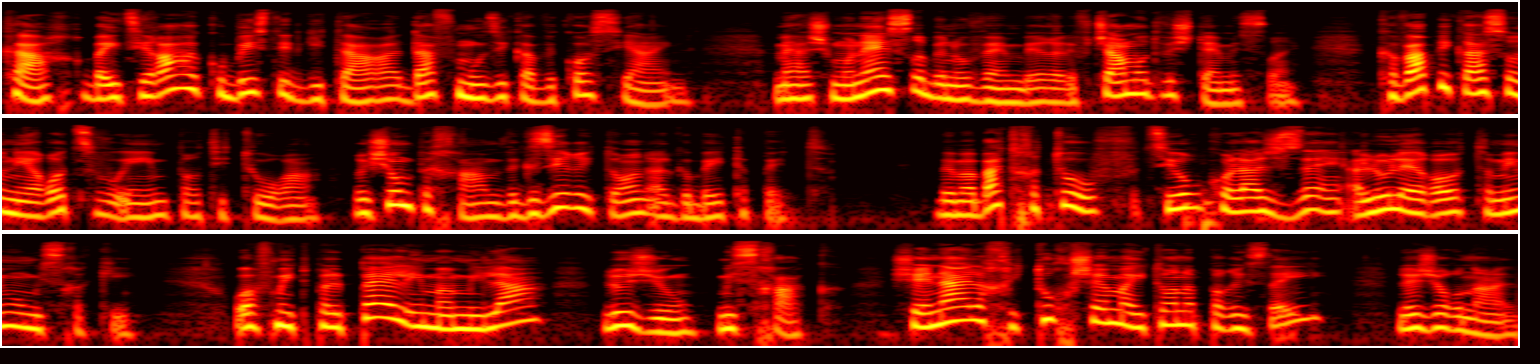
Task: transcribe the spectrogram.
כך, ביצירה הקוביסטית גיטרה, דף מוזיקה וכוס יין, מה-18 בנובמבר 1912, קבע פיקאסו ניירות צבועים, פרטיטורה, רישום פחם וגזיר עיתון על גבי טפט. במבט חטוף, ציור קולאז' זה עלול להיראות תמים ומשחקי. הוא אף מתפלפל עם המילה לוז'ו, משחק, שאינה אלא חיתוך שם העיתון הפריסאי לז'ורנל.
